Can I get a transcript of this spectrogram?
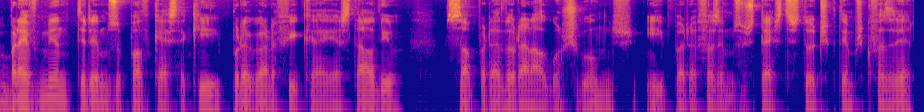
brevemente teremos o podcast aqui. Por agora fica este áudio, só para durar alguns segundos e para fazermos os testes todos que temos que fazer.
